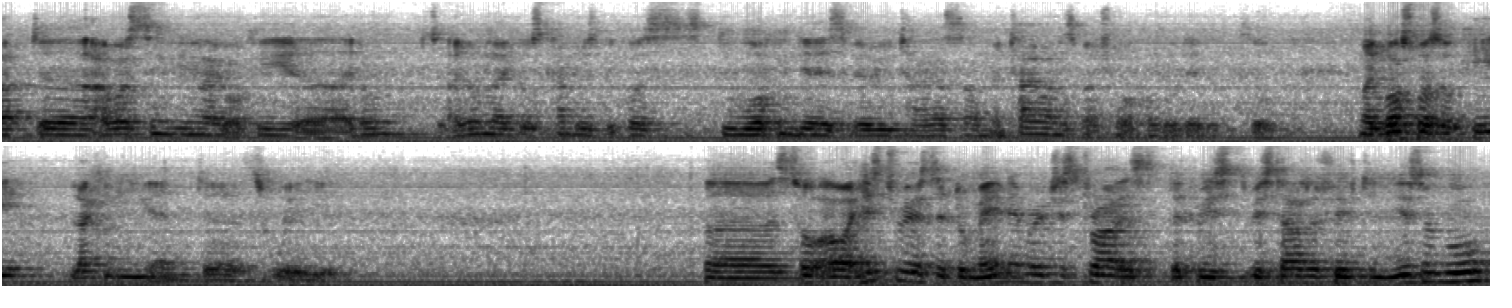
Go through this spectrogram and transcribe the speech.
But uh, I was thinking like, okay, uh, I don't, I don't like those countries because the working there is very tiresome, and Taiwan is much more complicated. So my boss was okay, luckily, and uh, it's really. Uh, so our history as a domain name registrar is that we, we started 15 years ago,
